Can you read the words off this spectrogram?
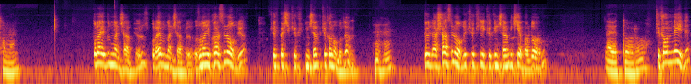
Tamam. Burayı bundan çarpıyoruz. Burayı bundan çarpıyoruz. O zaman yukarısı ne oluyor? Kök 5'i kök 2'nin çarpı kök 10 olur değil mi? Hı hı. Böyle aşağısı ne oluyor? Kök 2 kökün çarpımı 2 yapar. Doğru mu? Evet doğru. Kök 10 neydi?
